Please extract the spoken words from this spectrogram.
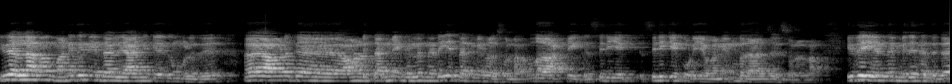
இது இல்லாம மனிதன் என்றால் யாருன்னு கேட்கும் பொழுது அவனுக்கு அவனுடைய தன்மைகள்ல நிறைய தன்மைகளை சொல்லலாம். அல்லாஹிக்கு சிரிய சிரிக்கக்கூடியவன் என்பதாக சொல்லி சொல்லலாம். இது எந்த மிருகத்திட்ட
